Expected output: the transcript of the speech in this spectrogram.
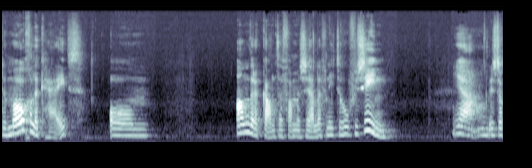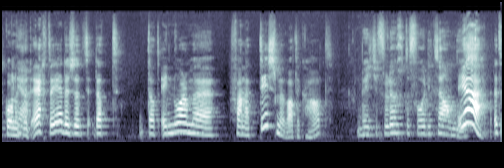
de mogelijkheid om andere kanten van mezelf niet te hoeven zien. Ja. Dus dan kon ik ja. het echt, hè, dus het, dat, dat enorme fanatisme wat ik had. Een beetje vluchten voor die tanden. Ja, het,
